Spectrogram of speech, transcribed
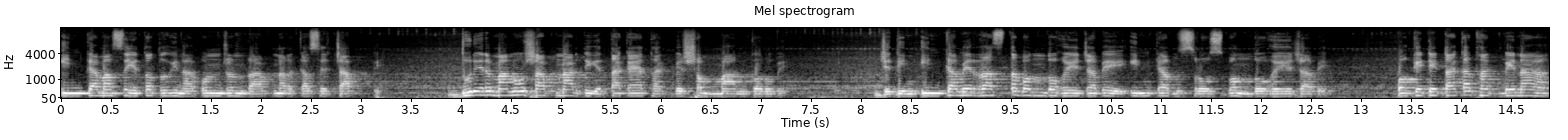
ইনকাম আছে, ততদিন আপনজনরা আপনার কাছে চাপবে। দূরের মানুষ আপনার দিকে তাকায় থাকবে, সম্মান করবে। যেদিন ইনকামের রাস্তা বন্ধ হয়ে যাবে ইনকাম সোর্স বন্ধ হয়ে যাবে। পকেটে টাকা থাকবে না।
